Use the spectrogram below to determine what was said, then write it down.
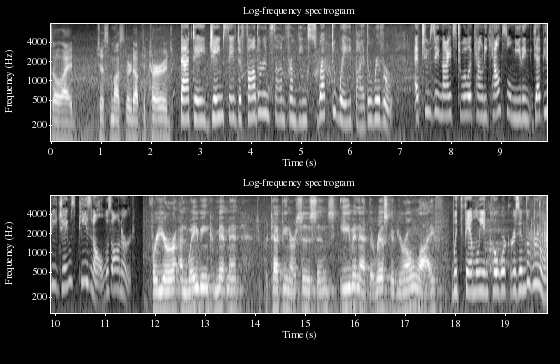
so I just mustered up the courage. That day, James saved a father and son from being swept away by the river. At Tuesday night's Tooele County Council meeting, Deputy James Piesenall was honored. For your unwavering commitment to protecting our citizens, even at the risk of your own life. With family and coworkers in the room,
